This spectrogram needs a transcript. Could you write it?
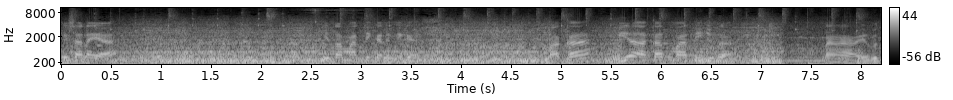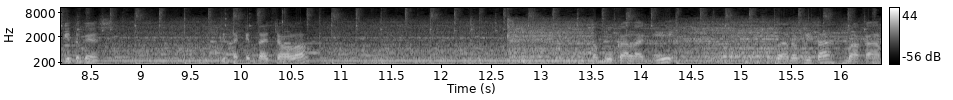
yang di sana ya. Kita matikan ini guys. Maka dia akan mati juga. Nah ya begitu guys. Kita kita colok. Kita buka lagi baru kita bakar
